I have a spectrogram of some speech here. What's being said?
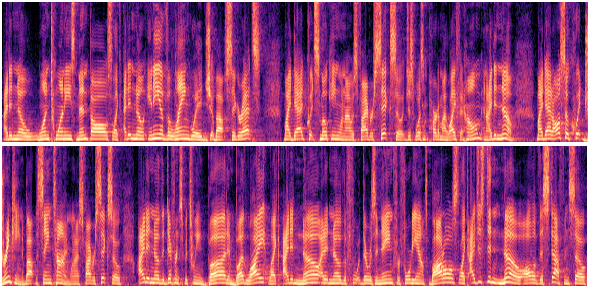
I didn't know 120s, menthols. Like, I didn't know any of the language about cigarettes. My dad quit smoking when I was five or six, so it just wasn't part of my life at home, and I didn't know. My dad also quit drinking about the same time when I was five or six, so I didn't know the difference between Bud and Bud Light. Like, I didn't know. I didn't know the, there was a name for 40 ounce bottles. Like, I just didn't know all of this stuff. And so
